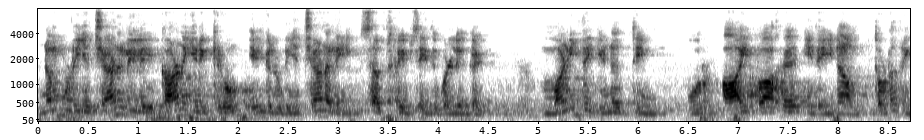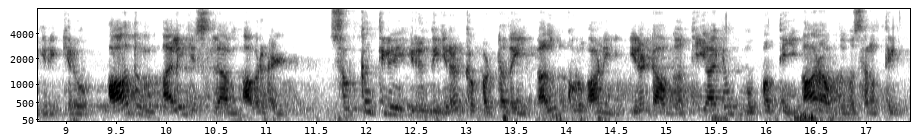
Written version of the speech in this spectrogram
நம்முடைய சேனலிலே காண இருக்கிறோம். எங்களுடைய சேனலை சப்ஸ்கிரைப் செய்து கொள்ளுங்கள். மனித இனத்தின் ஒரு ஆய்வாக இதை நாம் தொடர இருக்கிறோம். ஆதும் அலி இஸ்லாம் அவர்கள் சொர்க்கத்திலே இருந்து இறக்கப்பட்டதை அல் குர்ஆனில் இரண்டாவது அத்தியாயம் முப்பத்தி ஆறாவது வசனத்தில்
